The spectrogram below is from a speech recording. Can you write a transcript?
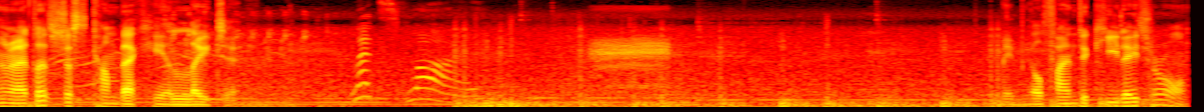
Alright, let's just come back here later. Let's fly. Maybe I'll find the key later on.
